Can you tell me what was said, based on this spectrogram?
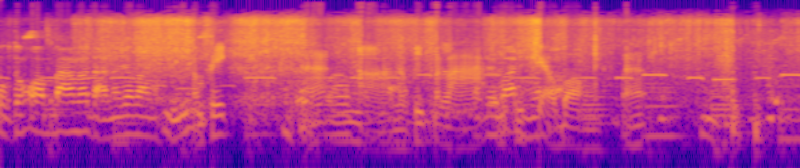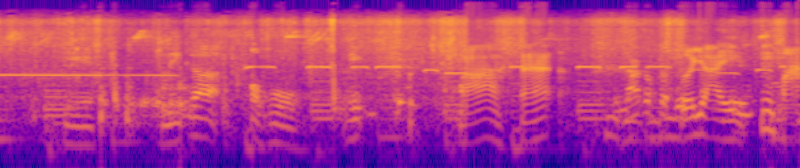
ก็คงต้องออมบ้างแล้วแต่นะจ๊ะบ้าง น้ำพริกนะฮะอ่าน้ำพริกปลาร้าไปวัด น้ำพริกแจ่วบองนะฮะนี่อันนี้ก็โอ้โหนี่ปลานะฮะแล้วก็กระตัวใหญ่มา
